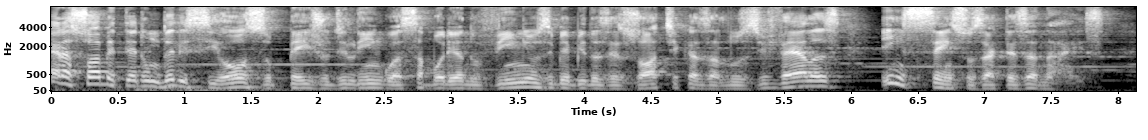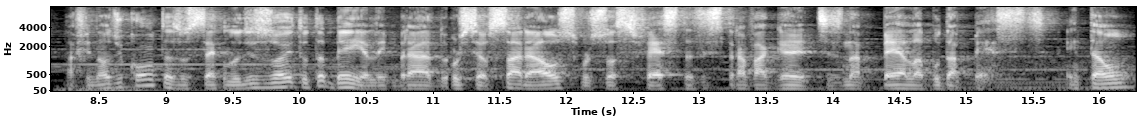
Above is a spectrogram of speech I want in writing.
era só meter um delicioso beijo de língua saboreando vinhos e bebidas exóticas à luz de velas e incensos artesanais. Afinal de contas, o século XVIII também é lembrado por seus saraus, por suas festas extravagantes na bela Budapeste. Então,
